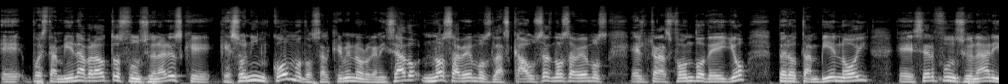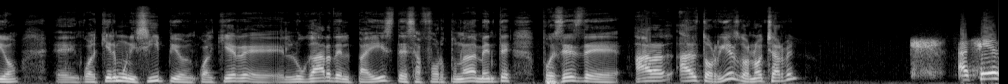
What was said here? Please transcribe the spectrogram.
eh, pues también habrá otros funcionarios que, que son incómodos al crimen organizado. No sabemos las causas, no sabemos el trasfondo de ello, pero también hoy ser funcionario en cualquier municipio, en cualquier lugar del país, desafortunadamente, pues es de alto riesgo, ¿no, Charbel? Así es,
